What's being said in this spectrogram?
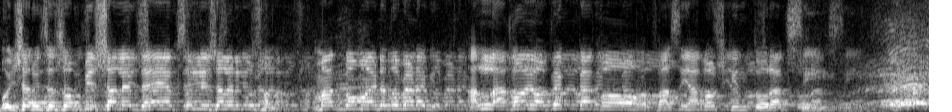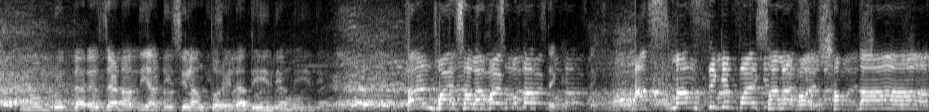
বৈশাখ হয়েছে চব্বিশ সালে, দেয় একচল্লিশ সালের ঘোষণা। মাগমা এটা তো বেড়াগিরি আল্লাহ কয়, অপেক্ষা কর, ফাঁসি আগস্ট কিন্তু রাখছি। নমরুদ্দারে যেটা দিয়া দিছিলাম, তোর এটা দিয়ে দিব। কারণ ফয়সালা হয় কোথার থেকে? আসমান থেকে ফয়সালা হয় সাবধান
